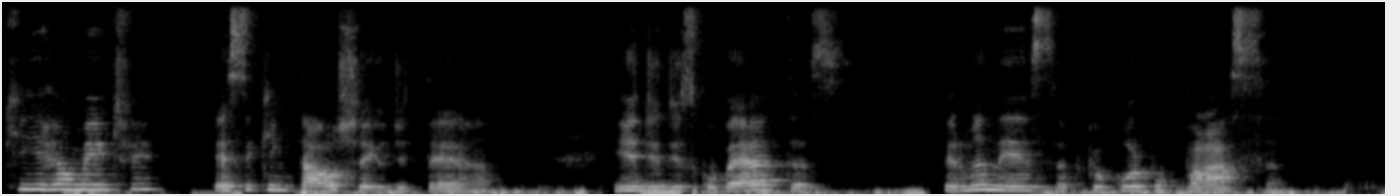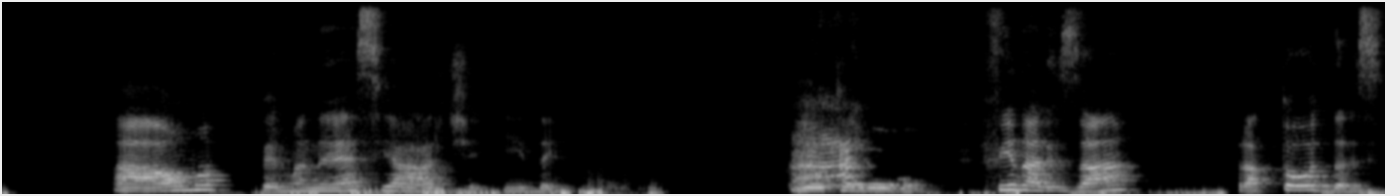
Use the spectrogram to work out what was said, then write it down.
que realmente esse quintal cheio de terra e de descobertas permaneça, porque o corpo passa, a alma permanece a arte idem. E eu quero finalizar para todas,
